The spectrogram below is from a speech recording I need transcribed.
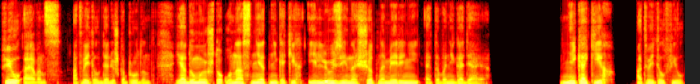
«Фил Эванс», — ответил дядюшка Прудент, — «я думаю, что у нас нет никаких иллюзий насчет намерений этого негодяя». «Никаких», — ответил Фил.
